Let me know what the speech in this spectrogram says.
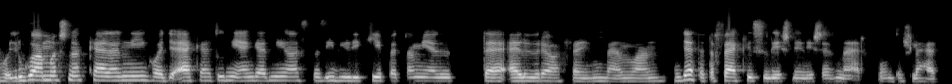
hogy rugalmasnak kell lenni, hogy el kell tudni engedni azt az idilli képet, ami előtte előre a fejünkben van. Ugye? Tehát a felkészülésnél is ez már fontos lehet.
